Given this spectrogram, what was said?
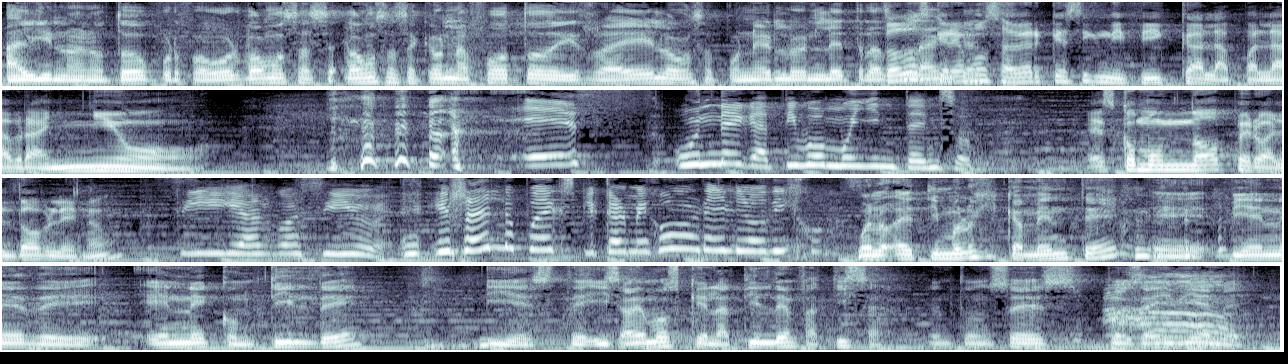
Alguien lo anotó, por favor. Vamos a, vamos a sacar una foto de Israel, vamos a ponerlo en letras Todos blancas. queremos saber qué significa la palabra ño. Es un negativo muy intenso. Es como un no, pero al doble, ¿no? Sí, algo así. Israel lo puede explicar mejor, él lo dijo. Bueno, etimológicamente eh, viene de N con tilde y este y sabemos que la tilde enfatiza. Entonces, pues de ahí viene.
